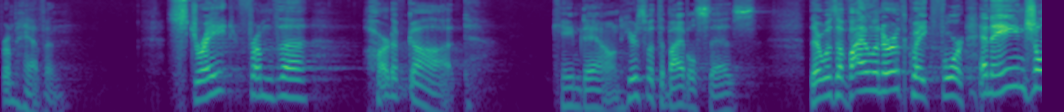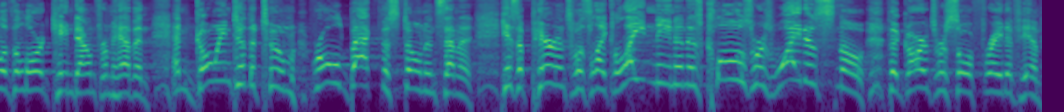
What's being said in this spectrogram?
from heaven, straight from the heart of God, came down. Here's what the Bible says. There was a violent earthquake, for an angel of the Lord came down from heaven and going to the tomb, rolled back the stone and said it. His appearance was like lightning, and his clothes were as white as snow. The guards were so afraid of him,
